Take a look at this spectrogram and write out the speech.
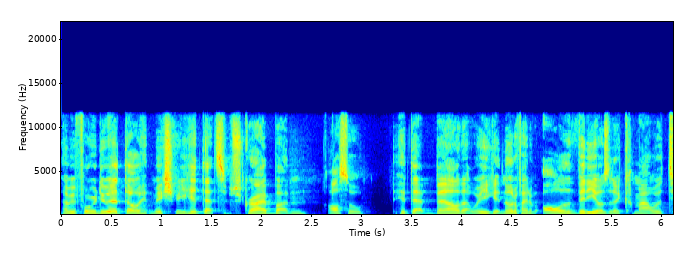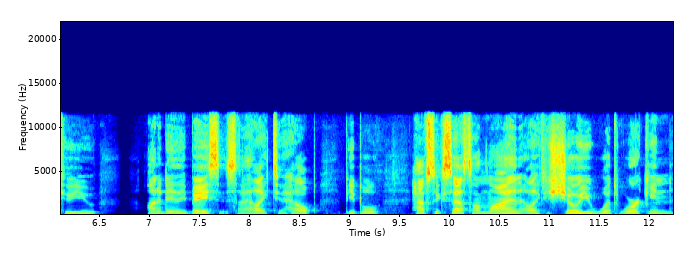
Now, before we do that though, make sure you hit that subscribe button. Also hit that bell. That way you get notified of all the videos that I come out with to you on a daily basis. I like to help people have success online. I like to show you what's working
